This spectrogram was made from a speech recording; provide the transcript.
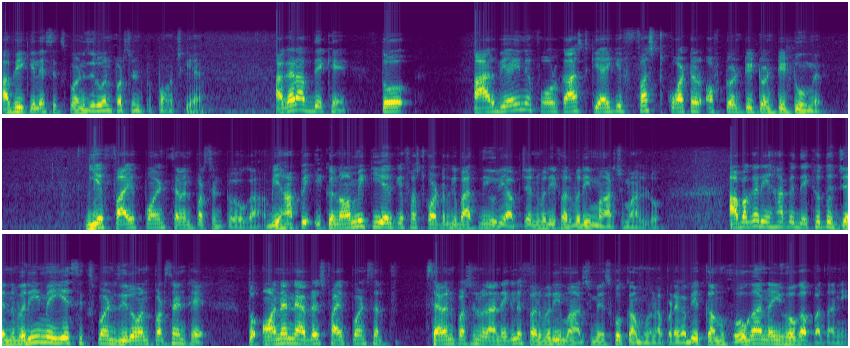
अभी के लिए 6.01 परसेंट पे पहुँच गया है। अगर आप देखें तो आरबीआई ने फोरकास्ट किया है कि फ़र्स्ट क्वार्टर ऑफ़ 2022 में ये 5.7 परसेंट पे होगा। अब यहाँ पे इकोनॉमिक ईयर के फ़र्स्ट क्वार्टर की बात नहीं हो रही, आप जनवरी, फरवरी, मार्च मान लो। अब अगर यहाँ पे देखो तो जनवरी में ये 6.01 परसेंट है तो ऑन एन एवरेज 5.7 परसेंट बनाने के लिए फरवरी, मार्च में इसको कम होना पड़ेगा। अब ये कम होगा, नहीं होगा, पता नहीं।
